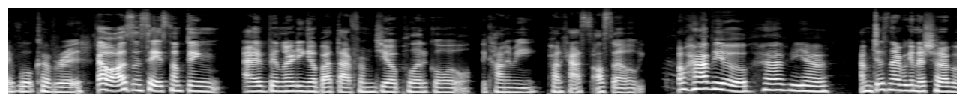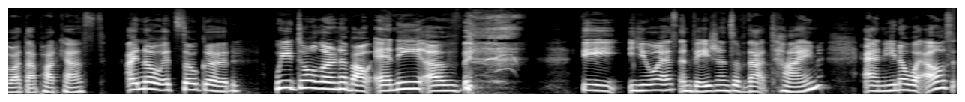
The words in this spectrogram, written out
I will cover it. Oh, I was going to say something. I've been learning about that from Geopolitical Economy podcast. Also, Oh, have you? Have yeah. I'm just never going to shut up about that podcast. I know it's so good. We don't learn about any of the US invasions of that time. And you know what else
